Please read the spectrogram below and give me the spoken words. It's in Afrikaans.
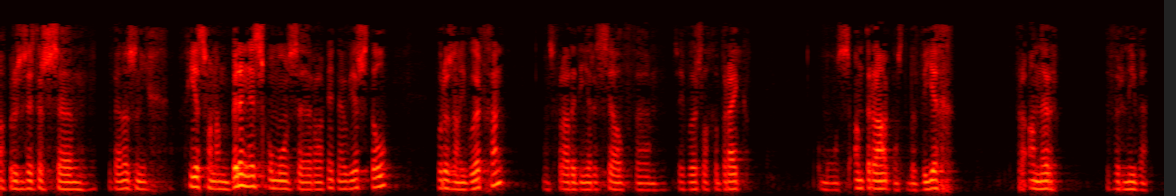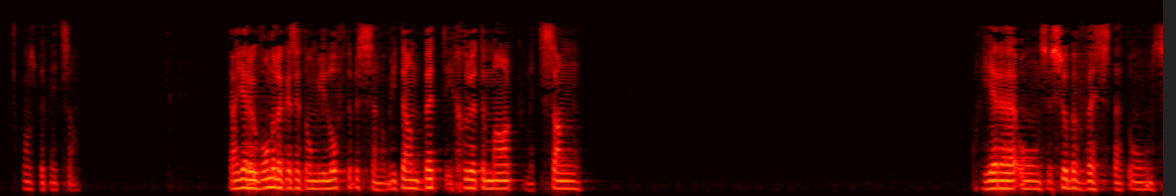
Ag broers en susters, ehm um, terwyl ons in die gees van aanbidding is, kom ons uh, raak net nou weer stil voor ons aan die woord gaan. Ons vra dat die Here self ehm um, sy woord sal gebruik om ons aan te raak, ons te beweeg, te verander, te vernuwe. Ons bid net saam. Ja Here, hoe wonderlik is dit om U lof te besing, om U te aanbid, U groot te maak met sang. Ag Here, ons is so bewus dat ons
